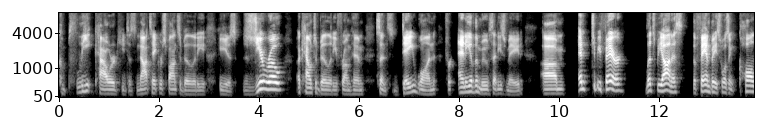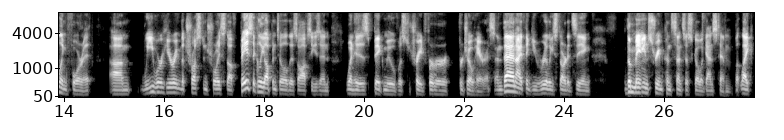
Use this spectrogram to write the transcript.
complete coward. He does not take responsibility. He is zero accountability from him since day one for any of the moves that he's made. Um, and to be fair, let's be honest, the fan base wasn't calling for it. Um, we were hearing the trust and Troy stuff basically up until this offseason when his big move was to trade for for Joe Harris. And then I think you really started seeing the mainstream consensus go against him. But like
